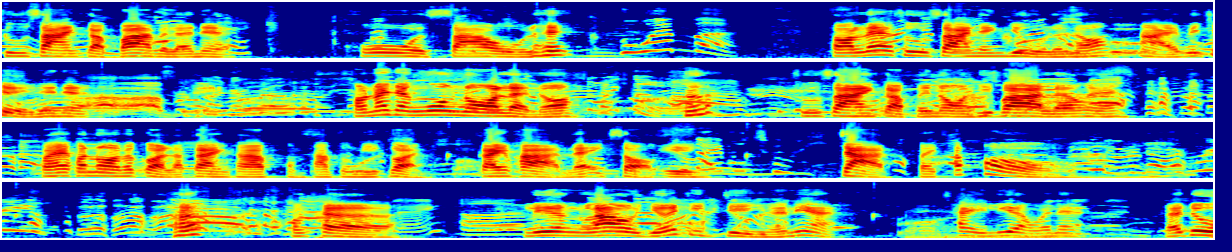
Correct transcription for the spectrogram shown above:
ซูซานกลับบ้านไปแล้วเนี่ย โคตรเศร้าเลย ตอนแรกซูซานยังอยู่เลยเนาะ หายไปเฉยเลยเนี่ย เขาน่าจะง่วงนอนแหละเนาะซูซานกลับไปนอนที่บ้านแล้วไงไปให้เขานอนไปก่อนละกันครับ ผมทำตรงนี้ก่อน ใกล้ผ่านและอีกสองเอง จัดไปครับผมฮะพวกเธอเรื่องเล่าเยอะจริงๆนะเนี่ย ใช่เรื่องไหมเนี่ย แล้วดู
